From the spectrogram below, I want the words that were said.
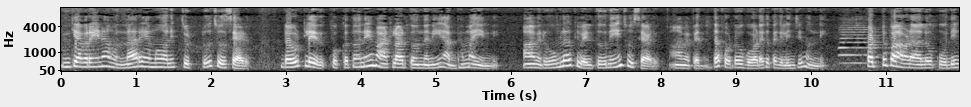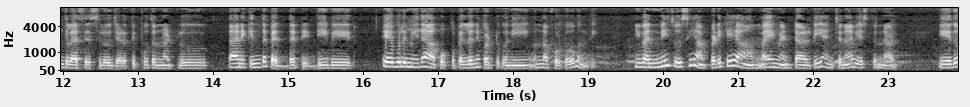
ఇంకెవరైనా ఉన్నారేమో అని చుట్టూ చూశాడు. డౌట్ లేదు కుక్కతోనే మాట్లాడుతోందని అర్థమయ్యింది ఆమె రూమ్లోకి వెళ్తూనే చూశాడు. ఆమె పెద్ద ఫోటో గోడకు తగిలించి ఉంది. పట్టు పావడాలో కూలింగ్ గ్లాసెస్లో జడ తిప్పుతున్నట్లు దాని కింద పెద్ద టెడ్డీ బేర్. టేబుల్ మీద ఆ కుక్క పిల్లని పట్టుకొని ఉన్న ఫోటో ఉంది. ఇవన్నీ చూసి అప్పటికే ఆ అమ్మాయి మెంటాలిటీ అంచనా వేస్తున్నాడు. ఏదో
